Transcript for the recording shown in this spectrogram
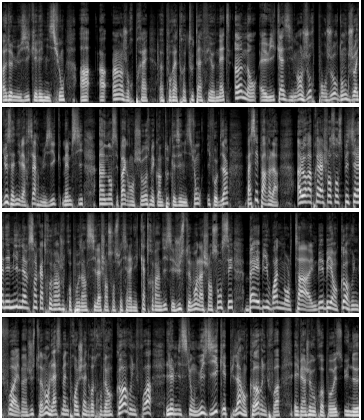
de musique et l'émission a à un jour près, euh, pour être tout à fait honnête, un an, et oui, quasiment jour pour jour, donc joyeux anniversaire musique, même si un an c'est pas grand chose, mais comme toutes les émissions, il faut bien passer par là. Alors après la chanson spéciale année 1980, je vous propose ainsi la chanson spéciale année 90, et justement la chanson c'est Baby One More Time, bébé encore une fois, et bien justement la semaine prochaine, retrouvez encore une fois l'émission musique, et puis là encore une fois, et bien je vous propose une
